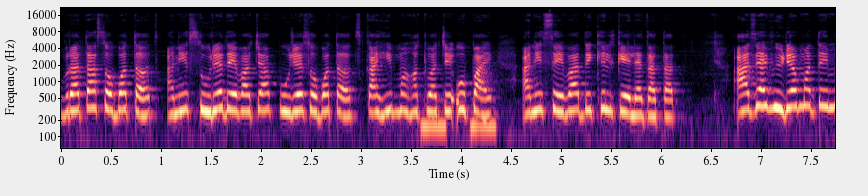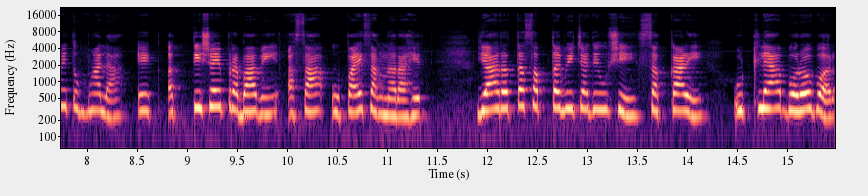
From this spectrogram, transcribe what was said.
व्रतासोबतच आणि सूर्यदेवाच्या पूजेसोबतच काही महत्त्वाचे उपाय आणि सेवा देखील केल्या जातात. आज या व्हिडिओमध्ये मी तुम्हाला एक अतिशय प्रभावी असा उपाय सांगणार आहेत या रथसप्तमीच्या दिवशी सकाळी उठल्याबरोबर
